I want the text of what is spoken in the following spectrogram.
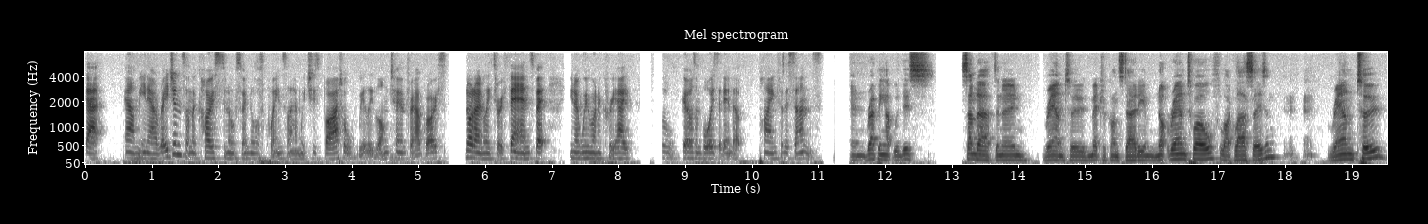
that um, in our regions on the coast and also North Queensland, which is vital, really long term for our growth, not only through fans, but you know we want to create little girls and boys that end up playing for the Suns. And wrapping up with this Sunday afternoon, round two, Metricon Stadium, not round 12 like last season. round two,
